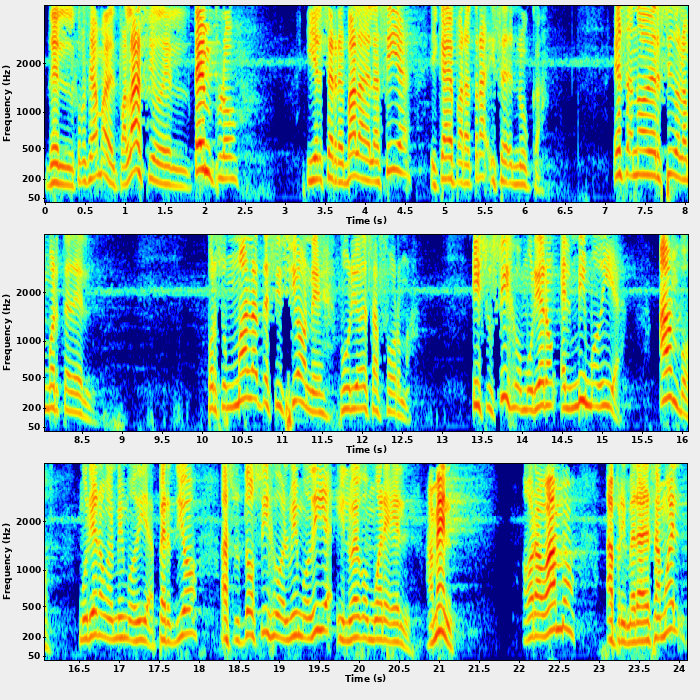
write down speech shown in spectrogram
del, ¿cómo se llama? Del palacio, del templo, y él se resbala de la silla y cae para atrás y se desnuca. Esa no debe haber sido la muerte de él. Por sus malas decisiones murió de esa forma. Y sus hijos murieron el mismo día. Ambos murieron el mismo día. Perdió a sus dos hijos el mismo día y luego muere él. Amén. Ahora vamos a Primera de Samuel,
